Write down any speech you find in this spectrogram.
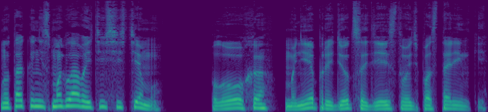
но так и не смогла войти в систему. Плохо, мне придется действовать по старинке.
